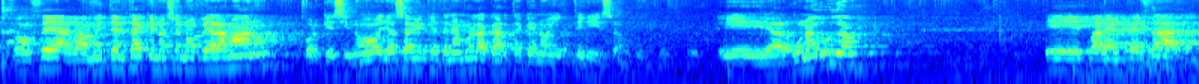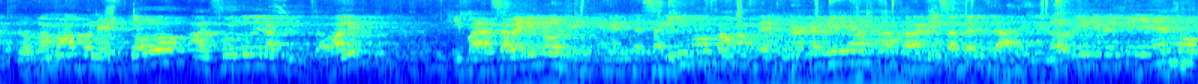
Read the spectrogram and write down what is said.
Entonces vamos a intentar que no se nos vea la mano, porque si no ya saben que tenemos la carta que nos interesa. Eh, ¿Alguna duda? Eh, para empezar, nos vamos a poner todos al fondo de la pista, ¿vale? Y para saber el orden en el que salimos, vamos a hacer una carrera hasta la mesa central. En el orden en el que lleguemos,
